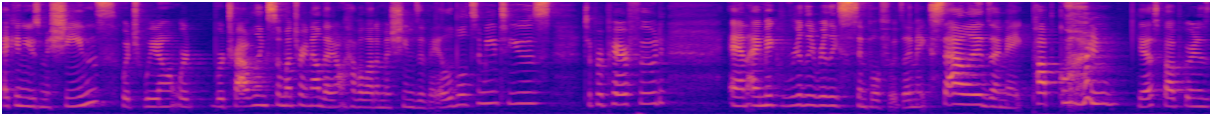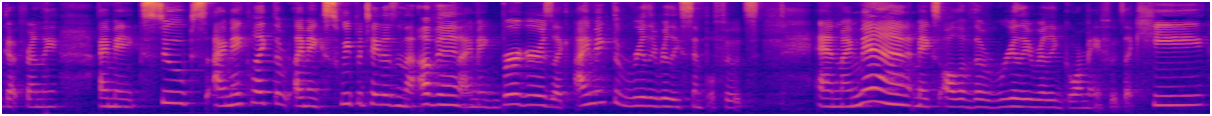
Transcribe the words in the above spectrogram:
I can use machines, which we don't, we're, we're traveling so much right now that I don't have a lot of machines available to me to use to prepare food. And I make really, really simple foods. I make salads, I make popcorn. yes, popcorn is gut friendly. I make soups. I make like the, I make sweet potatoes in the oven. I make burgers. Like I make the really, really simple foods. And my man makes all of the really, really gourmet foods. Like he,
